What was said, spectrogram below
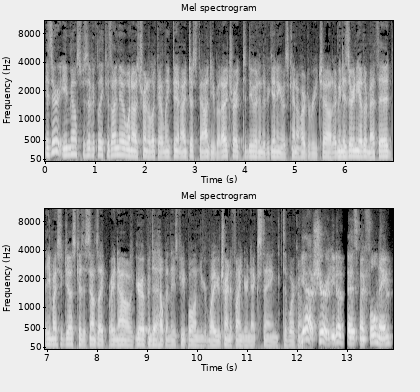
Is there an email specifically? Because I know when I was trying to look at LinkedIn, I just found you, but I tried to do it in the beginning. It was kind of hard to reach out. I mean, is there any other method that you might suggest? Because it sounds like right now you're open to helping these people and you're, while you're trying to find your next thing to work on. Yeah, sure. You know, it's my full name,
